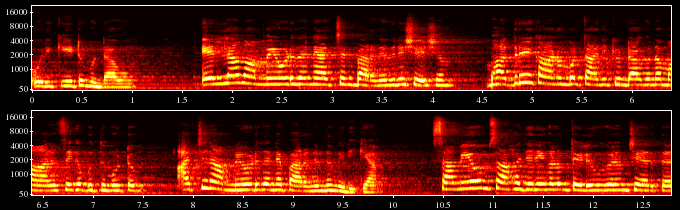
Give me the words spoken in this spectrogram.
ഒരുക്കിയിട്ടുമുണ്ടാവും. എല്ലാം അമ്മയോട് തന്നെ അച്ഛൻ പറഞ്ഞതിനു ശേഷം ഭദ്രയെ കാണുമ്പോൾ തനിക്കുണ്ടാകുന്ന മാനസിക ബുദ്ധിമുട്ടും അച്ഛൻ അമ്മയോട് തന്നെ പറഞ്ഞെന്നും ഇരിക്കാം. സമയവും സാഹചര്യങ്ങളും തെളിവുകളും ചേർത്ത്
